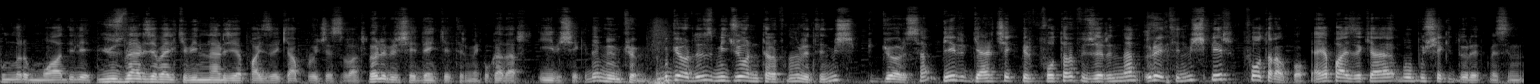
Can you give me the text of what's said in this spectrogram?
bunların muadili yüzlerce belki binlerce yapay zeka projesi var. Böyle bir şey denk getirmek bu kadar iyi bir şekilde mümkün mü? Bu gördüğünüz Midjourney tarafından üretilmiş bir görsel. Bir gerçek bir fotoğraf üzerinden üretilmiş bir fotoğraf bu. Yani yapay zekaya bu bu şekilde üretmesinin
